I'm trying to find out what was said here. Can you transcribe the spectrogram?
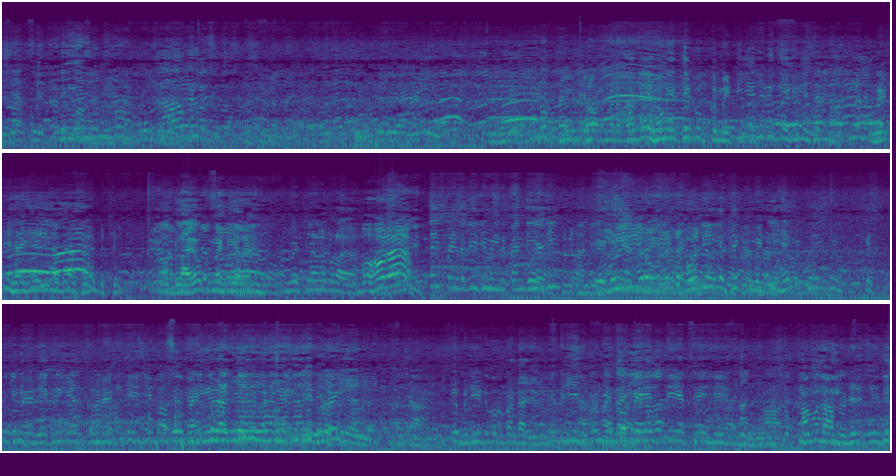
ਵਾਲੀ ਸ਼ਾਇਦ ਉਹਦੇ ਹੁਣ ਇੱਥੇ ਕੋਈ ਕਮੇਟੀ ਹੈ ਜਿਹੜੀ ਦੇਖ ਰਹੀ ਹੈ ਸਾਰੀ? ਕਮੇਟੀ ਹੈਗੀ ਹੈ ਜੀ ਸਾਡੇ ਸਾਰੇ ਪਿੱਛੇ। ਆ ਬੁਲਾਇਓ ਕਮੇਟੀ ਵਾਲਿਆਂ ਨੂੰ। ਕਮੇਟੀ ਵਾਲਿਆਂ ਨੂੰ ਬੁਲਾਇਆ। ਮੋਹਰ। ਇੱਥੇ ਹੀ ਪਿੰਡ ਦੀ ਜ਼ਮੀਨ ਪੈਂਦੀ ਹੈ ਜੀ। ਹੈ ਥੋੜੀ ਇੱਥੇ ਕਮੇਟੀ ਹੈ ਕੋਈ? ਕੋਈ ਕਿਸ ਕੋਈ ਜਿਹੜੀ ਦੇਖ ਰਹੀ ਹੈ? ਕਮੇਟੀ ਜੀ ਬਸ ਵਜ਼ੀਰ ਆ ਜੀ ਬਣੀ ਹੈਗੀ ਜੀ ਅੱਛਾ। ਇਹ ਵਜੀਦਪੁਰ ਪਿੰਡ ਆ ਜੀ ਇਹ ਵਜੀਦਪੁਰ ਪਿੰਡ ਹੈ ਬੇਨਤੀ ਇੱਥੇ ਇਹ ਹੈ ਜੀ। ਕੰਮ ਦੱਸ ਦਿਓ ਜਿਹੜੀ ਚੀਜ਼ ਦੀ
